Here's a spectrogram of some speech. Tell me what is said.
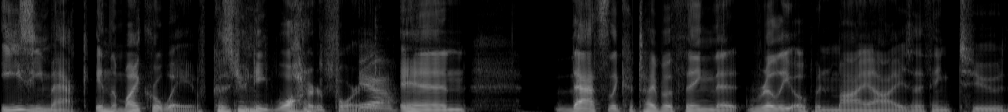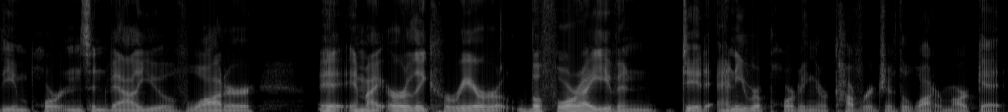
Easy Mac in the microwave because you need water for it. Yeah. And that's the type of thing that really opened my eyes, I think, to the importance and value of water in my early career before I even did any reporting or coverage of the water market.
